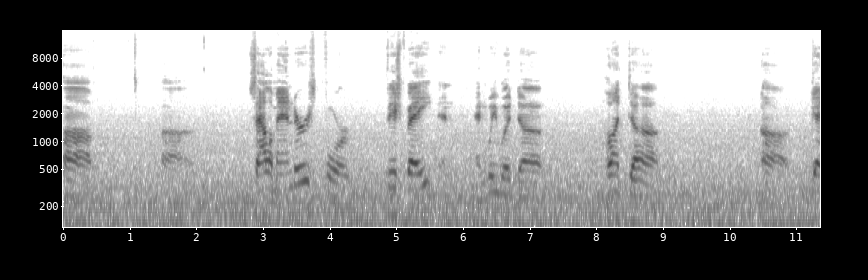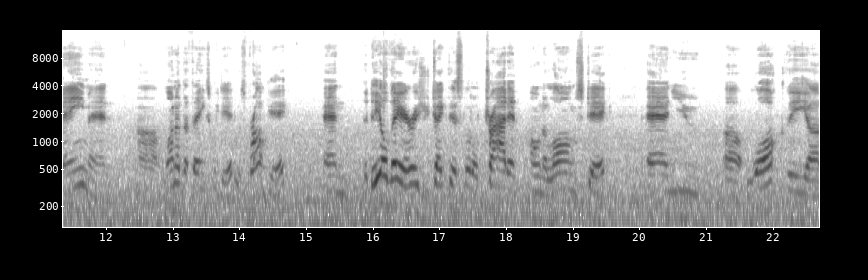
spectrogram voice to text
uh, uh, salamanders for fish bait, and, and we would uh, hunt uh, uh, game. And one of the things we did was frog gig. And the deal there is you take this little trident on a long stick and you uh, walk the uh,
